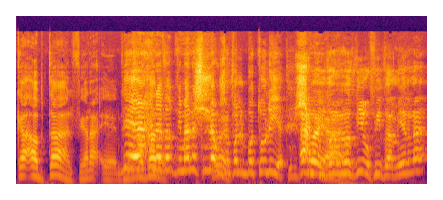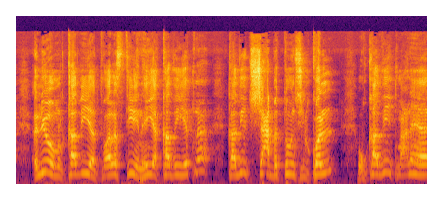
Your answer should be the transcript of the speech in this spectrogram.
كأبطال في رايي لا إحنا. فهمتني ماناش نلوجوا. في البطولية إحنا. نرضيو في ضميرنا اليوم القضية فلسطين هي قضيتنا قضية الشعب التونسي الكل وقضية معناها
